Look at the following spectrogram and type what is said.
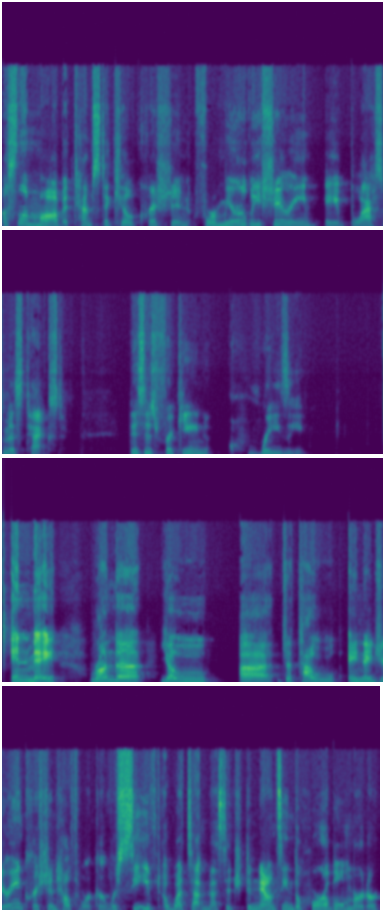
Muslim mob attempts to kill Christian for merely sharing a blasphemous text. This is freaking crazy. In May, Rhonda Yau uh, Jatau, a Nigerian Christian health worker, received a WhatsApp message denouncing the horrible murder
